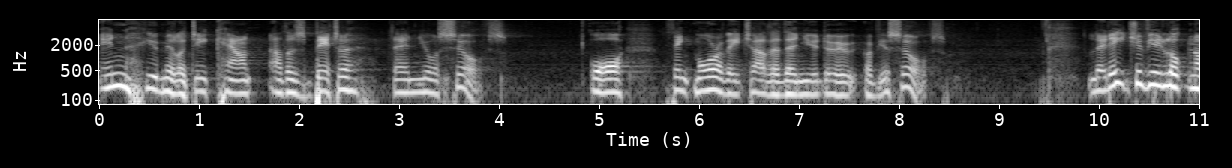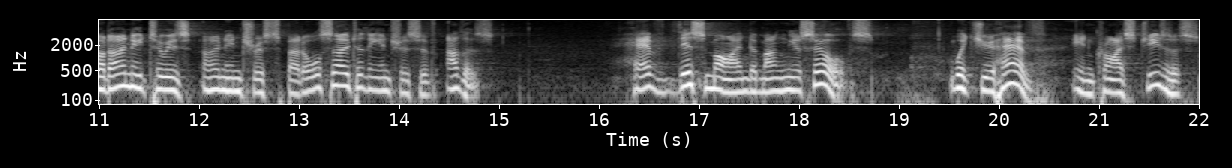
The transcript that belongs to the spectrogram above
in humility count others better than yourselves, or think more of each other than you do of yourselves. Let each of you look not only to his own interests, but also to the interests of others. Have this mind among yourselves, which you have in Christ Jesus.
